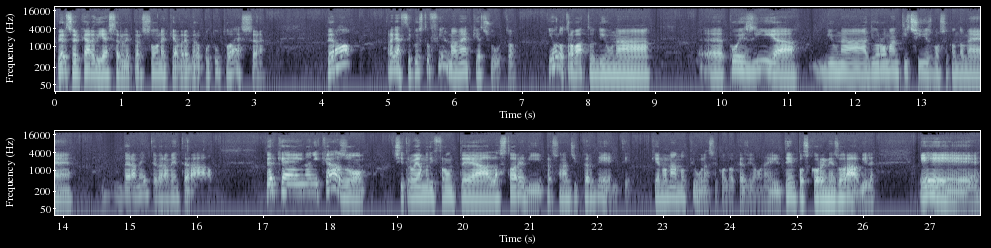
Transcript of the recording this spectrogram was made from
per cercare di essere le persone che avrebbero potuto essere. Però, ragazzi, questo film a me è piaciuto. Io l'ho trovato di una eh, poesia, di, una, di un romanticismo, secondo me, veramente, veramente raro. Perché in ogni caso ci troviamo di fronte alla storia di personaggi perdenti che non hanno più una seconda occasione. Il tempo scorre inesorabile e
